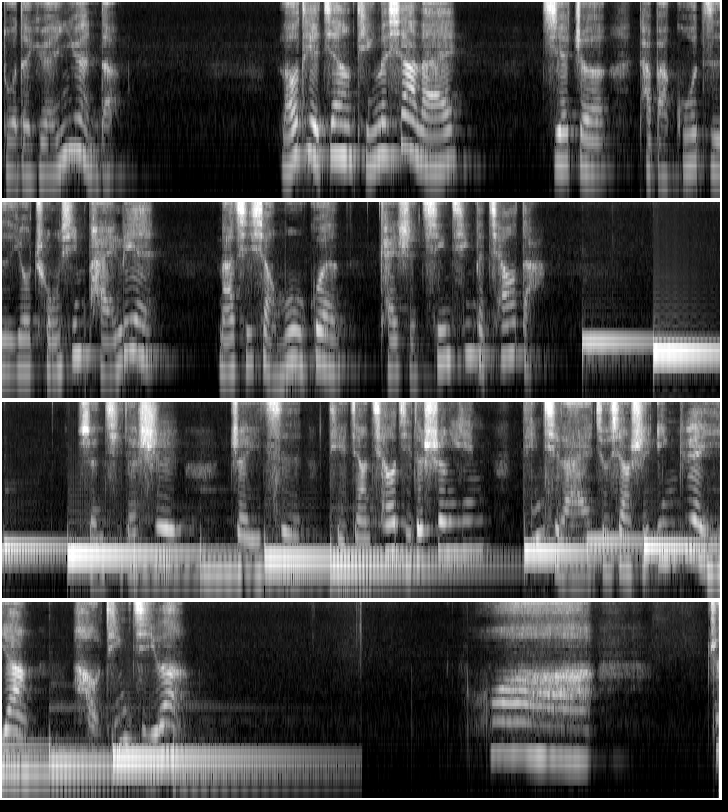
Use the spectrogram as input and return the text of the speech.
躲得远远的。老铁匠停了下来，接着他把锅子又重新排列，拿起小木棍，开始轻轻的敲打。神奇的是，这一次铁匠敲击的声音听起来就像是音乐一样，好听极了。哇，这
